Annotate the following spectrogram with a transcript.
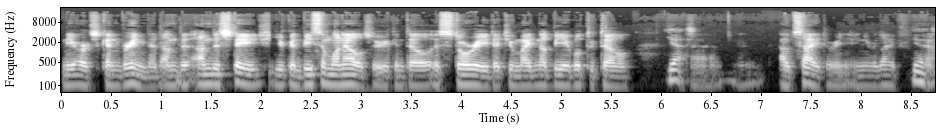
and the arts can bring. That on the on the stage you can be someone else, or you can tell a story that you might not be able to tell Yes, uh, outside or in, in your life. Yeah.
